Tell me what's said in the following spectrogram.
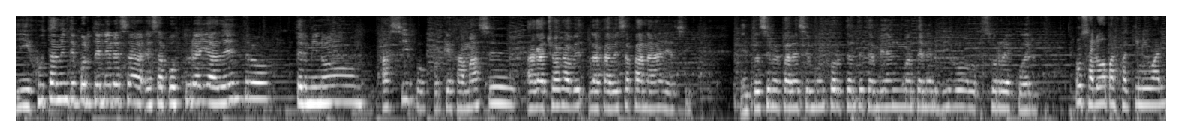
Y justamente por tener esa, esa postura ahí adentro, terminó así, po, porque jamás se agachó la cabeza para nadie así. Entonces me parece muy importante también mantener vivo su recuerdo. Un saludo para el Joaquín igual,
